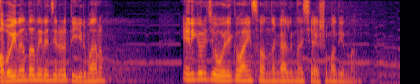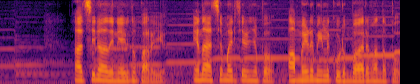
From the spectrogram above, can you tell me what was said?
അപ്പോൾ ഇതിനെന്താ നിരഞ്ജനയുടെ തീരുമാനം? എനിക്കൊരു ജോലിക്ക് വാങ്ങി സ്വന്തം കാലിൽ ശേഷം മതി എന്നാ. അച്ഛനും അതിനായിരുന്നു പറയുക. എന്നാൽ അച്ഛൻ മരിച്ചു കഴിഞ്ഞപ്പോൾ അമ്മയുടെ മേലിൽ കുടുംബകാരം വന്നപ്പോൾ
